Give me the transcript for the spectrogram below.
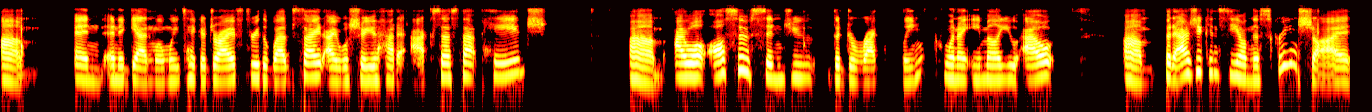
Um, and, and again, when we take a drive through the website, I will show you how to access that page. Um, I will also send you the direct link when I email you out. Um, but as you can see on the screenshot,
